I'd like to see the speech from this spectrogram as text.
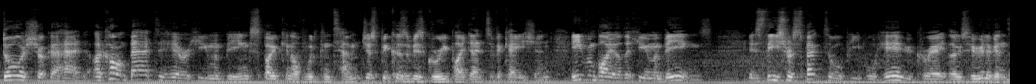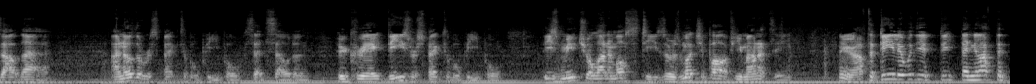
Dors shook her head. I can't bear to hear a human being spoken of with contempt just because of his group identification, even by other human beings. It's these respectable people here who create those hooligans out there. And other respectable people, said Seldon, who create these respectable people. These mutual animosities are as much a part of humanity. You have to deal it with your, then you'll have to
